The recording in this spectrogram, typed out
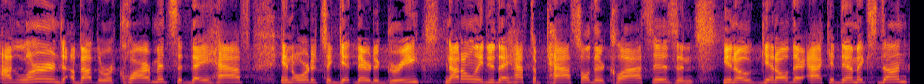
I learned about the requirements that they have in order to get their degree. Not only do they have to pass all their classes and, you know, get all their academics done,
